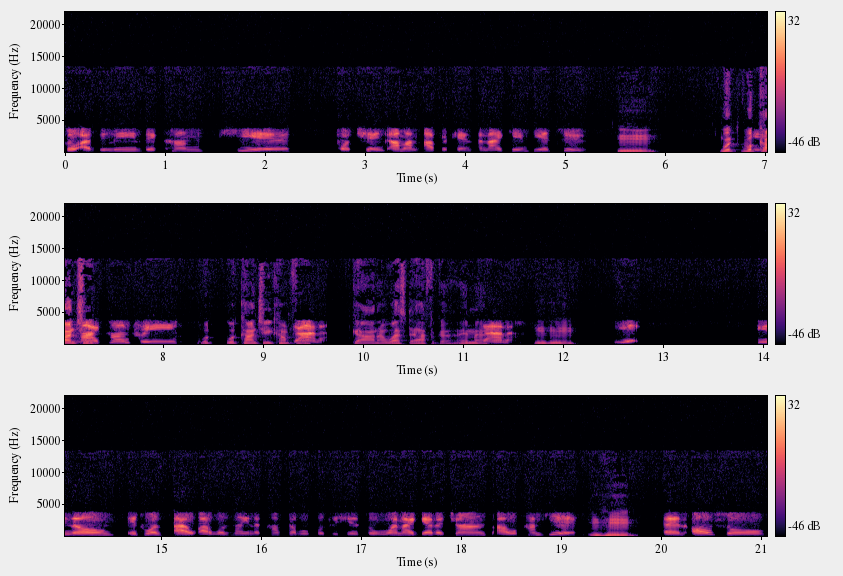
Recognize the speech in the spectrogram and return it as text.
So I believe they come here for change. I'm an African, and I came here too. Mm. What what It's country? My country, What, what country you come from? Ghana. Ghana, West Africa. Amen. Ghana. Mm-hmm. Yes. You know, it was I, I was not in a comfortable position. So when I get a chance, I will come here. Mm-hmm. And also,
